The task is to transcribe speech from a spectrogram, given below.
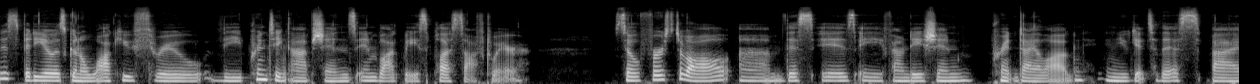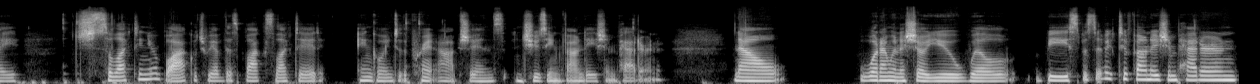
This video is going to walk you through the printing options in Blockbase Plus software. So first of all, um, this is a foundation print dialog, and you get to this by selecting your block, which we have this block selected, and going to the print options and choosing foundation pattern. Now, what I'm going to show you will be specific to foundation pattern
